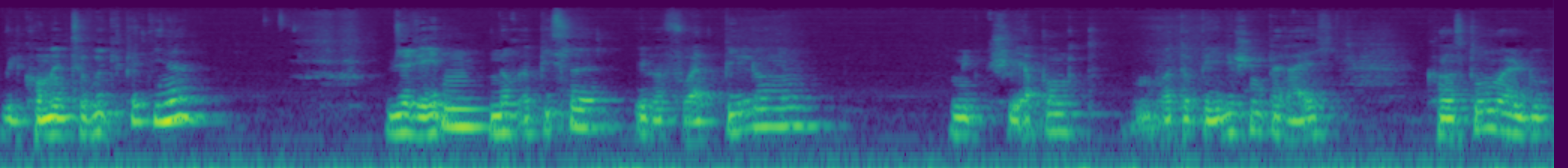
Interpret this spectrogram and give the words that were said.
Willkommen zurück, Bettina. Wir reden noch ein bisschen über Fortbildungen mit Schwerpunkt im orthopädischen Bereich. kannst du mal, du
